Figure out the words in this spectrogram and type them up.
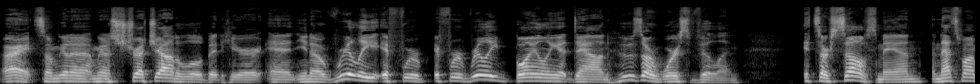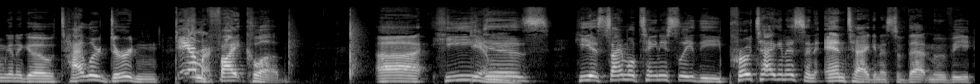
All right, so I'm gonna I'm gonna stretch out a little bit here, and you know, really, if we're if we're really boiling it down, who's our worst villain? It's ourselves, man, and that's why I'm gonna go Tyler Durden. Damn it, Fight Club. Uh, he Damn you. is he is simultaneously the protagonist and antagonist of that movie.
